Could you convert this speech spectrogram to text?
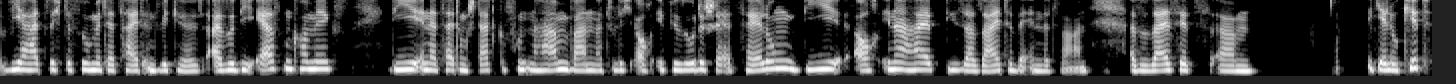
wie hat sich das so mit der Zeit entwickelt. Also die ersten Comics, die in der Zeitung stattgefunden haben, waren natürlich auch episodische Erzählungen, die auch innerhalb dieser Seite beendet beendet waren. Also sei es jetzt ähm, Yellow Kid,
